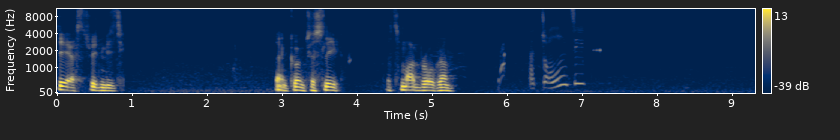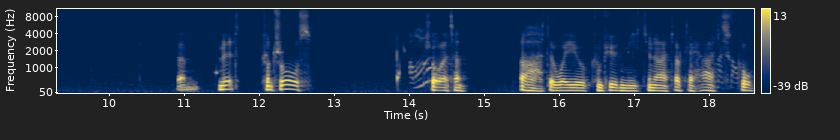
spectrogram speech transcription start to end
Yeah, street music. Then going to sleep. That's my program. Um, mid controls. 咁咯。Show item. Ah, the way you compute me tonight. Okay, that's cool.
